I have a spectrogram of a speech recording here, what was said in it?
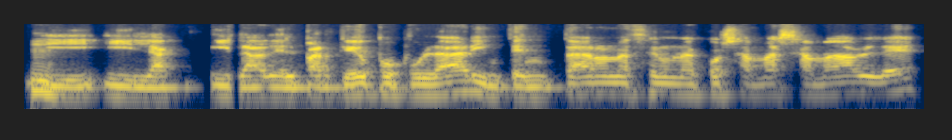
mm. y, la, y la del Partido Popular intentaron hacer una cosa más amable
